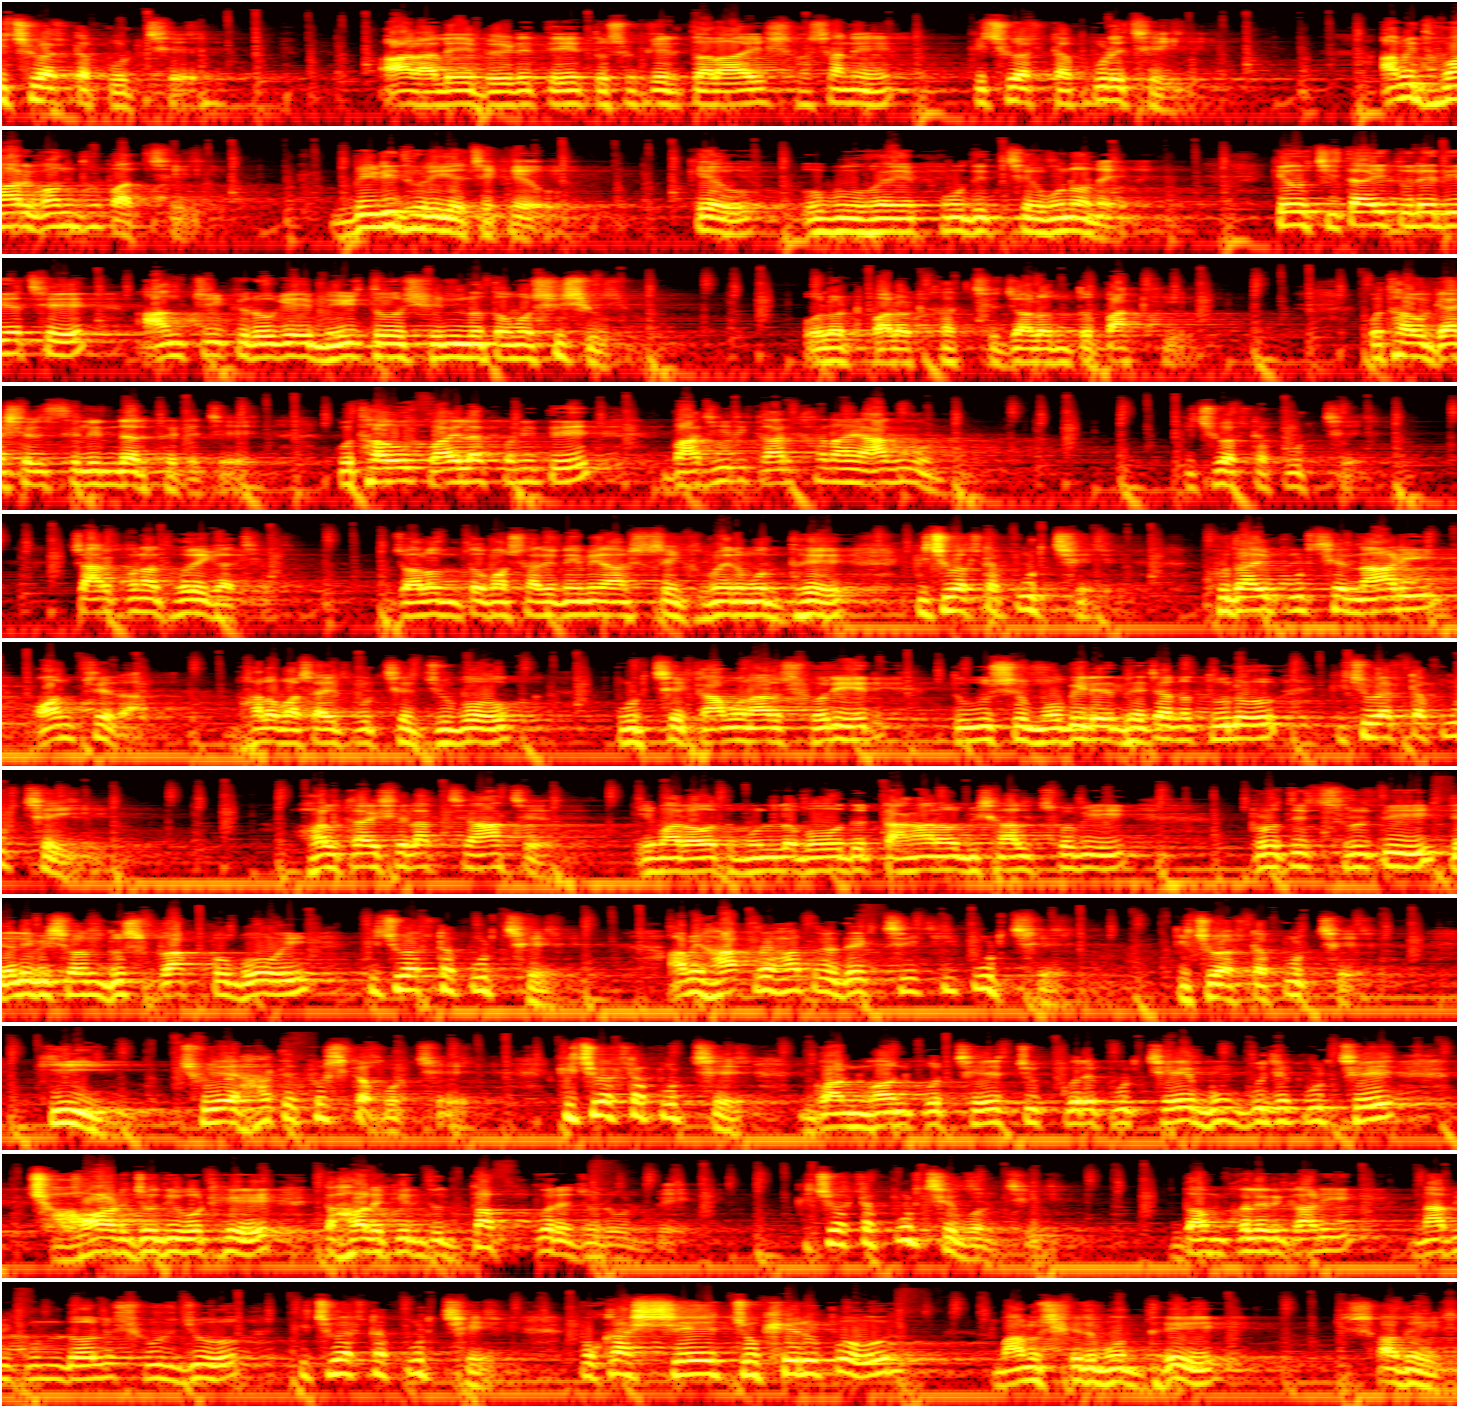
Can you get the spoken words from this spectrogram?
কিছু একটা পড়ছে। আড়ালে বেড়েতে তোষকের তলায় শ্মশানে কিছু একটা পড়েছেই। আমি ধোঁয়ার গন্ধ পাচ্ছি, বিড়ি ধরিয়েছে কেউ। কেউ উবু হয়ে ফুঁ দিচ্ছে উনুনে। কেউ চিতাই তুলে দিয়েছে আন্তরিক রোগে মৃত শূন্যতম শিশু। ওলট পালট খাচ্ছে জ্বলন্ত পাখি। কোথাও গ্যাসের সিলিন্ডার ফেটেছে, কোথাও কয়লা খনিতে বাজির কারখানায় আগুন। কিছু একটা পুড়ছে। চারকোনা ধরে গেছে। জ্বলন্ত মশারি নেমে আসছে ঘুমের মধ্যে, কিছু একটা পুড়ছে। ক্ষুদায় পুড়ছে নারী, অন্ত্রেরা। ভালোবাসায় পুড়ছে যুবক, পুড়ছে কামনার শরীর, তুষ মোবিলের ভেজানো তুলো, কিছু একটা পুড়ছেই। হলকা এসে লাগছে আঁচে ইমারত, মূল্যবোধ, টাঙানো বিশাল ছবি, প্রতিশ্রুতি, টেলিভিশন, দুষ্প্রাপ্য বই, কিছু একটা পুড়ছে। আমি হাতরে হাতরে দেখছি কি পুড়ছে। কিছু একটা পুড়ছে। কি ছুঁয়ে হাতে ফুসকা পড়ছে, কিছু একটা পুড়ছে গনগন করছে, চুপ করে পুড়ছে, মুখ বুঝে পুড়ছে, ঝড় যদি ওঠে তাহলে কিন্তু দপ করে জ্বলে উঠবে। কিছু একটা পুড়ছে বলছি, দমকলের গাড়ি নাবিকুণ্ডল সূর্য, কিছু একটা পুড়ছে, প্রকাশ্যে চোখের উপর মানুষের মধ্যে স্বদেশ।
